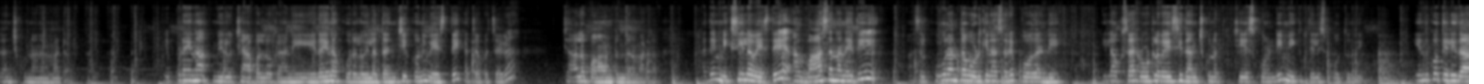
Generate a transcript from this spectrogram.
దంచుకున్నాను అనమాట ఎప్పుడైనా మీరు చేపల్లో కానీ ఏదైనా కూరలో ఇలా దంచుకొని వేస్తే కచ్చాపచ్చాగా చాలా బాగుంటుందన్నమాట. అదే మిక్సీలో వేస్తే ఆ వాసన అనేది అసలు కూర అంతా ఉడికినా సరే పోదండి. ఇలా ఒకసారి రోట్లో వేసి దంచుకున్న చేసుకోండి మీకు తెలిసిపోతుంది. ఎందుకో తెలియదు ఆ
